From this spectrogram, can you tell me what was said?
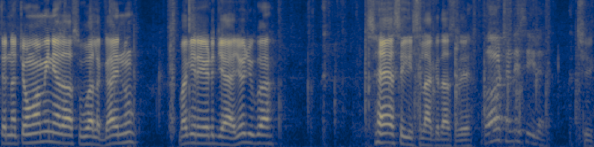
ਤਿੰਨ ਚੌਵਾਂ ਮਹੀਨਿਆਂ ਦਾ ਸੂਆ ਲੱਗਾ ਇਹਨੂੰ। ਬਾਕੀ ਰੇਟ ਜਾਇਜ਼ ਹੋ ਜਾਊਗਾ। ਸਹਿ ਸੀਸ ਲੱਗ ਦੱਸਦੇ ਬਹੁਤ ਠੰਡੀ ਸੀਲ ਹੈ। ਠੀਕ।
